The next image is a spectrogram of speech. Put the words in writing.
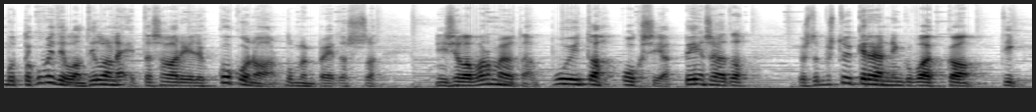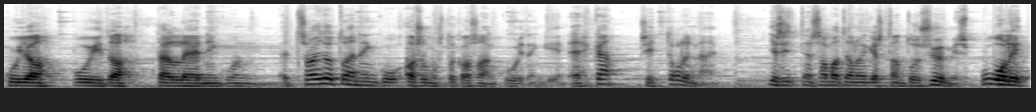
Mutta kuvitellaan tilanne, että saari ei ole kokonaan lumenpeitossa, niin siellä on varmaan jotain puita, oksia, pensaita, josta pystyy keräämään niin vaikka tikkuja, puita, tälleen, niin kuin, että saa jotain niin kuin asumusta kasaan kuitenkin. Ehkä sitten oli näin. Ja sitten samaten oikeastaan tuo syömispuoli,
